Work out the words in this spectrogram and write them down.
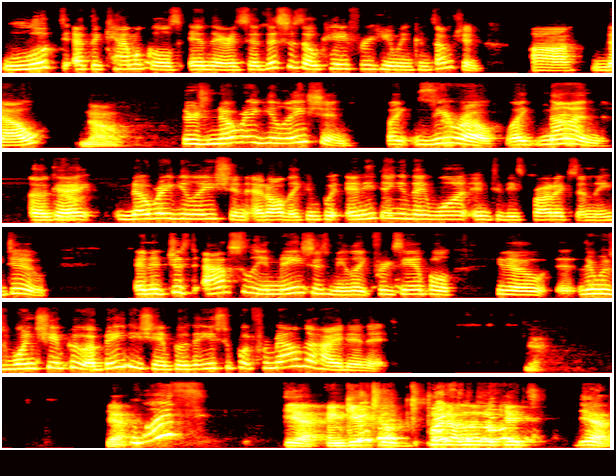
looked at the chemicals in there and said this is okay for human consumption. Uh, no, no. there's no regulation, like zero, like none. Okay, no regulation at all. They can put anything they want into these products, and they do. And it just absolutely amazes me. Like, for example, you know, there was one shampoo, a baby shampoo, that used to put formaldehyde in it. Yeah. Yeah. What? Yeah, and give That's to a- put on little chemical. kids. Yeah,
